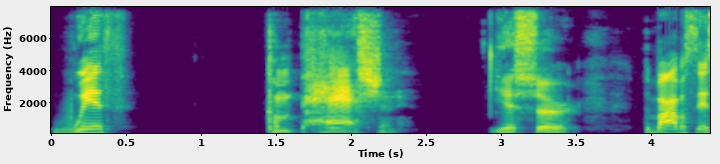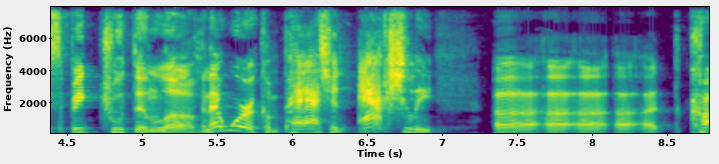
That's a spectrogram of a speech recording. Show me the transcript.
with compassion. Yes, sir. The Bible says, speak truth in love. And that word compassion actually uh, uh, uh, uh, uh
